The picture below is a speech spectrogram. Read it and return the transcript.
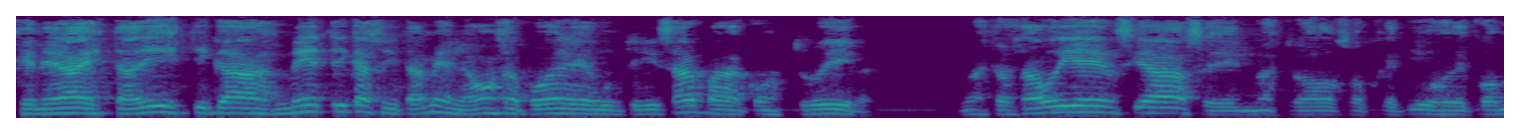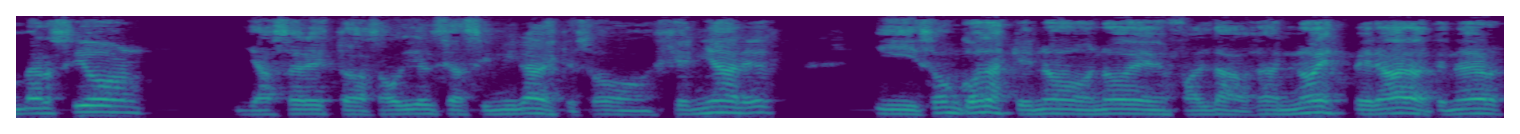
generar estadísticas, métricas y también lo vamos a poder utilizar para construir nuestras audiencias, eh, nuestros objetivos de conversión y hacer estas audiencias similares que son geniales y son cosas que no, no deben faltar. O sea, no esperar a tener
